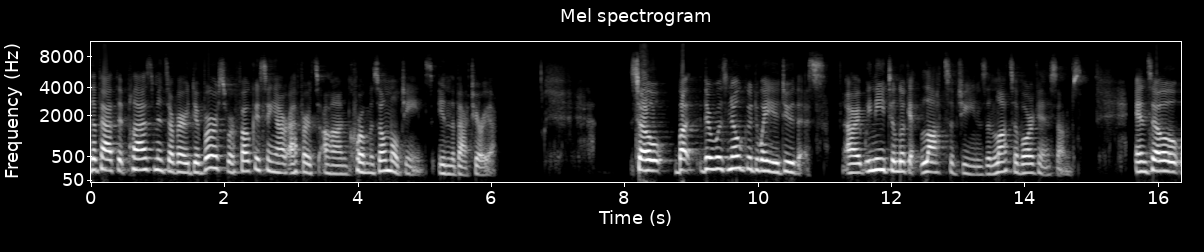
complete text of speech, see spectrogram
the fact that plasmids are very diverse, we're focusing our efforts on chromosomal genes in the bacteria. So, but there was no good way to do this. All right, we need to look at lots of genes and lots of organisms. And so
